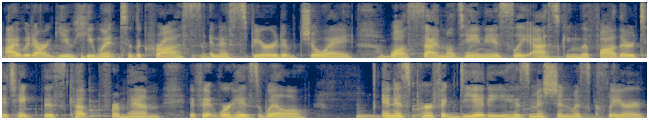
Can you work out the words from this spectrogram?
I would argue he went to the cross in a spirit of joy, while simultaneously asking the Father to take this cup from him if it were his will. In his perfect deity, his mission was clear.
